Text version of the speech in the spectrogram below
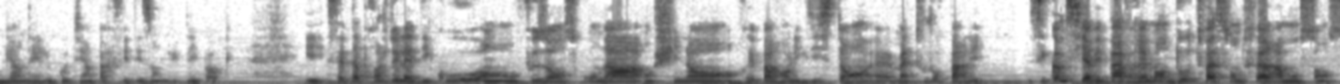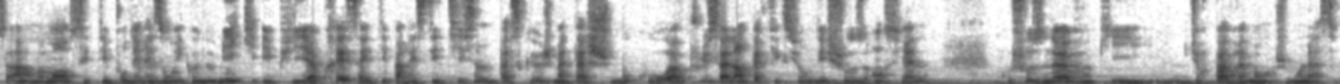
garder le côté imparfait des enduits de l'époque. Et cette approche de la déco, en faisant ce qu'on a, en chinant, en réparant l'existant, m'a toujours parlé c'est comme s'il n'y avait pas vraiment d'autre façon de faire à mon sens. À un moment, c'était pour des raisons économiques et puis après, ça a été par esthétisme parce que je m'attache beaucoup plus à l'imperfection des choses anciennes qu'aux choses neuves qui ne durent pas vraiment. Je m'en lasse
